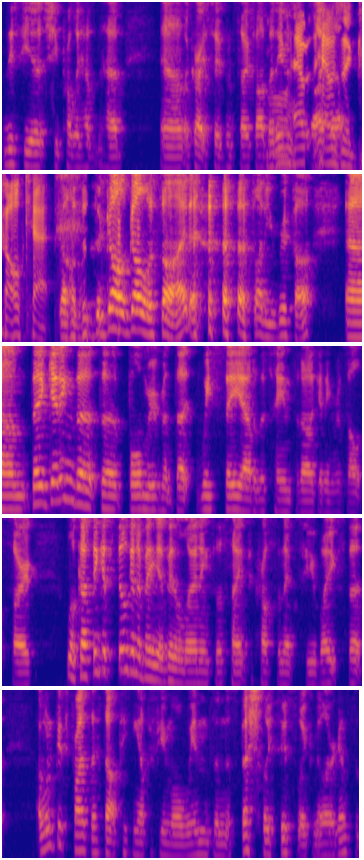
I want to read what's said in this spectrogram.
this year she probably hasn't had um, a great season so far. But oh, even how, how's a goal cat? Oh, the, the, goal goal aside, bloody ripper. Um, they're getting the the ball movement that we see out of the teams that are getting results. So look, I think it's still going to be a bit of learning for the Saints across the next few weeks, but I wouldn't be surprised they start picking up a few more wins, and especially this week, Miller, against the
